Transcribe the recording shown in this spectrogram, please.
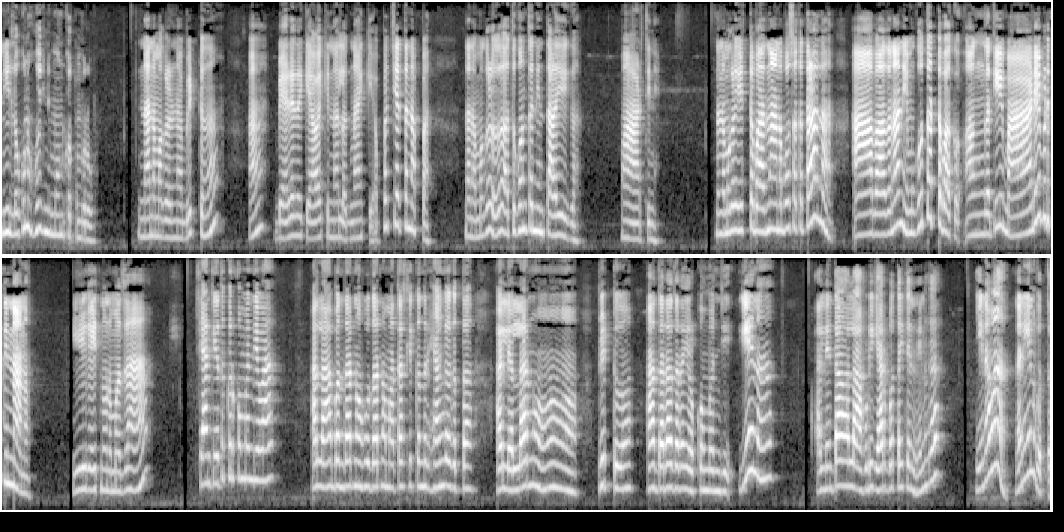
ನೀ ಲಗುನ ಹೋಗಿ ನಿಮ್ಮವ್ನ ಕರ್ಕೊಂಬರು ನನ್ನ ಮಗಳನ್ನ ಬಿಟ್ಟು, ಆ ಬೇರೆದಕ್ಕೆ ಯಾವಕ್ಕಿನ್ನ ಲಗ್ನ ಹಾಕಿ ಅಪ್ಪಚ್ಚಿ ಅತ್ತನಪ್ಪ ನನ್ನ ಮಗಳು ಅತ್ಕೊಂತ ನಿಂತಾಳೆ ಈಗ. ಮಾಡ್ತೀನಿ. ನನ್ನ ಮಗಳು ಎಷ್ಟು ಬಾದನ ಅನುಭವಿಸಕತ್ತಾಳ ಆ ಬಾದನ ನಿಮಗೂ ತಟ್ಟಬೇಕು. ಅಂಗತಿ ಮಾಡೇ ಬಿಡ್ತೀನಿ ನಾನು. ಈಗೈತ್ ನೋಡು ಮಜಾ. ಶಾಂತಿ ಎದಕ್ಕೆ ಕರ್ಕೊಂಬಂದಿವ ಅಲ್ಲ, ಬಂದಾರ್ನ ಹೋದಾರ್ನ ಮಾತಾಡ್ಸ್ಲಿಕ್ಕಂದ್ರೆ ಹೆಂಗಾಗತ್ತ? ಅಲ್ಲಿ ಎಲ್ಲಾರನು ಬಿಟ್ಟು ಆ ದರ ದರ ಹೇಳ್ಕೊಂಬಂದಿ ಏನು? ಅಲ್ಲ ಆ ಹುಡುಗಿ ಯಾರು ಗೊತ್ತೈತೆ ನಿನ್ಗೆ? ಏನವ ನನಗೇನು ಗೊತ್ತ?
